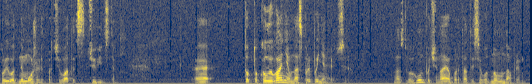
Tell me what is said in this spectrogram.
привод не може відпрацювати цю відстань. Е, Тобто коливання в нас припиняються. У нас двигун починає обертатися в одному напрямку.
